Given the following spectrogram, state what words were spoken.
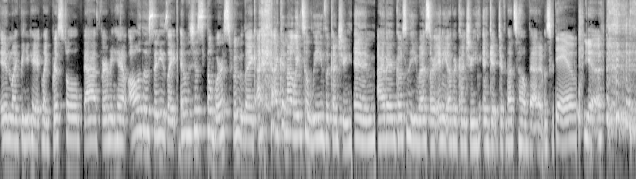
in like the UK, like Bristol, Bath, Birmingham, all of those cities, like it was just the worst food. Like I, I could not wait to leave the country and either go to the US or any other country and get different. That's how bad it was. Damn. Yeah.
